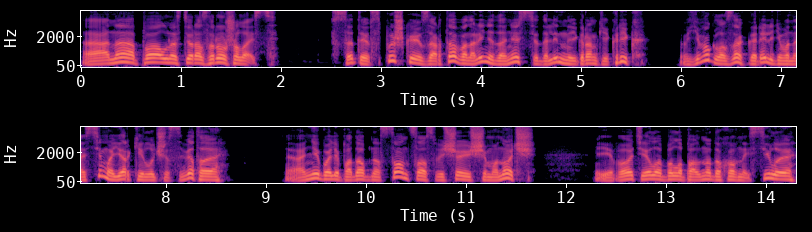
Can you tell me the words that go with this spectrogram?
а она полностью разрушилась. С этой вспышкой изо рта Ван Линя донёсся длинный и громкий крик. В его глазах горели невыносимо яркие лучи света. Они были подобны солнцу, освещающему ночь. Его тело было полно духовной силы,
